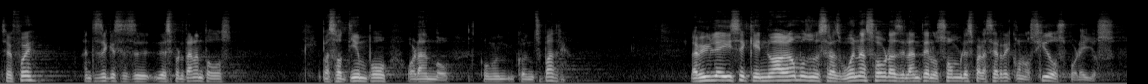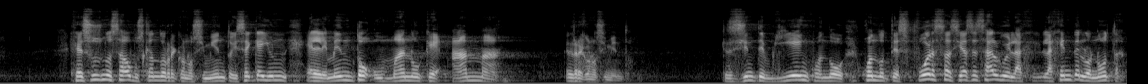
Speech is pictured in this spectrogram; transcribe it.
Se fue antes de que se despertaran todos. Pasó tiempo orando con, con su Padre. La Biblia dice que no hagamos nuestras buenas obras delante de los hombres para ser reconocidos por ellos. Jesús no estaba buscando reconocimiento y sé que hay un elemento humano que ama el reconocimiento que se siente bien cuando, cuando te esfuerzas y haces algo y la, gente lo nota.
